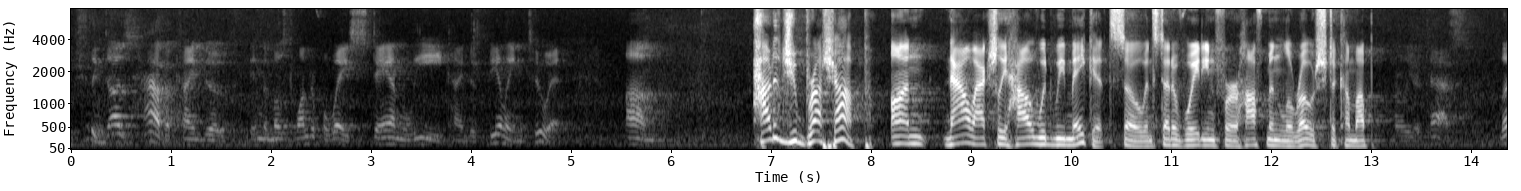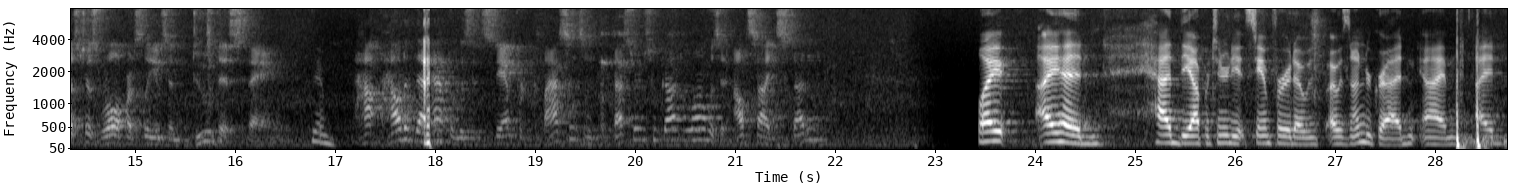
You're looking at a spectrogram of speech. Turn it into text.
which really does have a kind of, in the most wonderful way, Stan Lee kind of feeling to it. Um, how did you brush up on now actually how would we make it? So instead of waiting for Hoffmann-La Roche to come up with earlier tests, let's just roll up our sleeves and do this thing. How, how did that happen? Was it Stanford classes and professors who got you along? Was it outside study? Well, I, I had had the opportunity at Stanford. I was, I was an undergrad. Um, I'd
